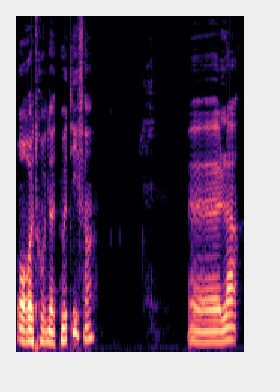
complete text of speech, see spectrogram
On retrouve notre motif, hein. Euh, là...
